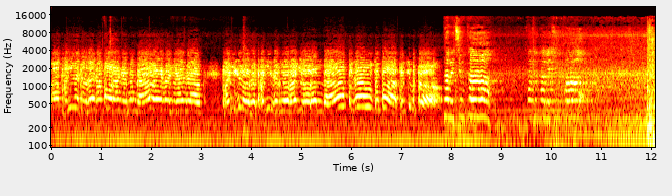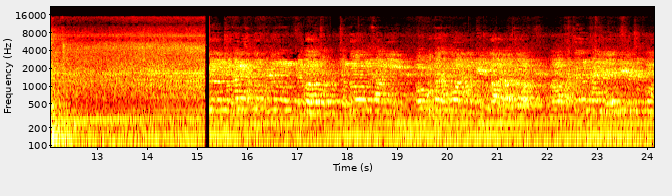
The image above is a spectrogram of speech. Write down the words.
아, 자기가 저가 작동을 하지 않는다. 그래서 그냥 자기실로 자기 점검하기 바랍니다. 비상 좋다. 배치부터. 타 배치부터 상도타 배치부터 정상의 작동 불능 결과 점검 사항이 어, 모터 작동하는 퀴즈가 나와서 어, 같은 타입의 퀴즈를 출동할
